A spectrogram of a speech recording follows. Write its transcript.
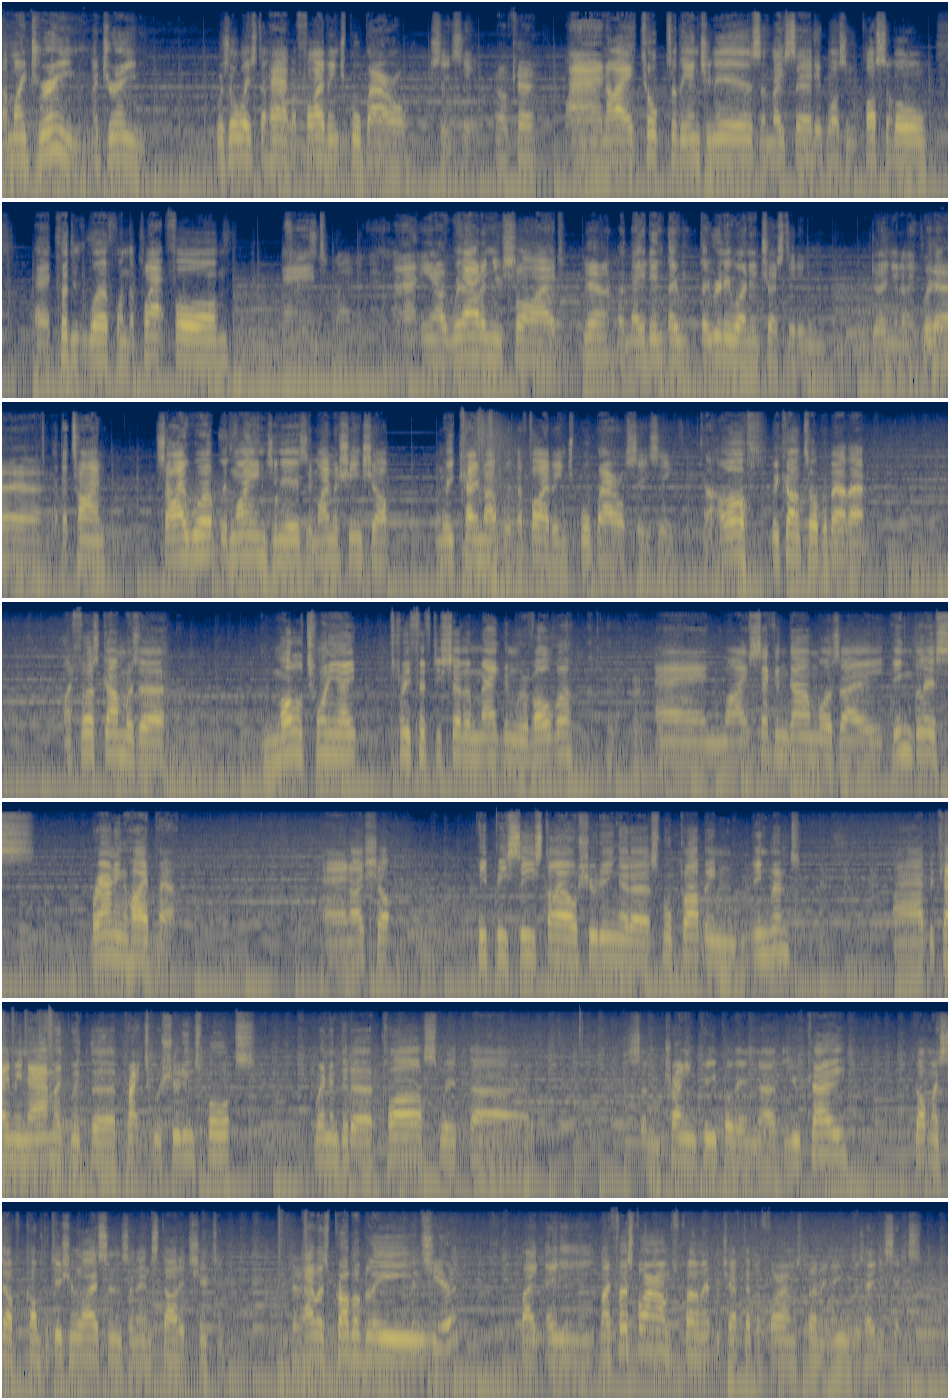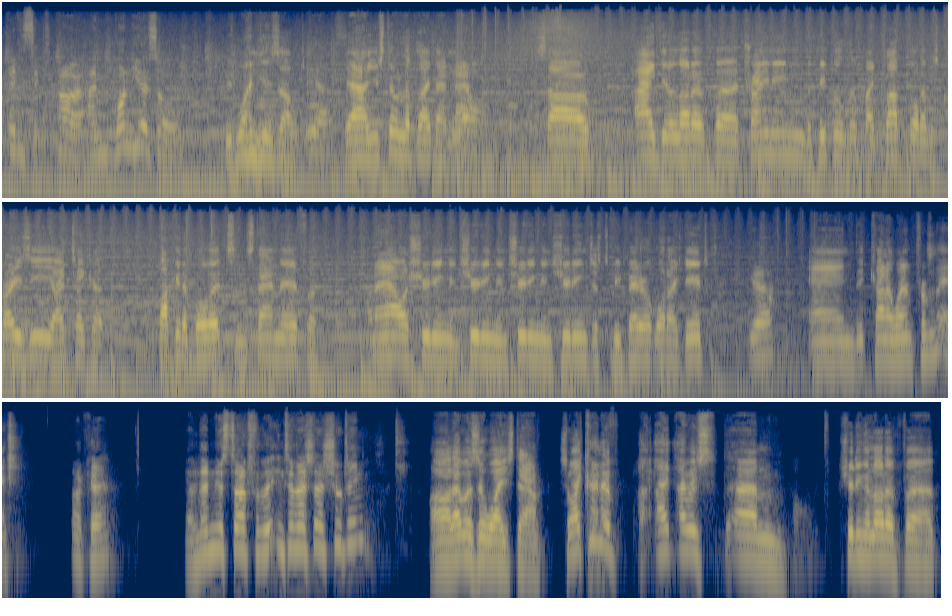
And my dream, my dream was always to have a five inch bull barrel CZ. Okay. And I talked to the engineers and they said it wasn't possible. It couldn't work on the platform. And, uh, you know, without a new slide, Yeah. and they didn't, they, they really weren't interested in doing anything with it Yeah. yeah. at the time. So I worked with my engineers in my machine shop and we came up with a five inch bull barrel CC. Oh, we can't talk about that. My first gun was a Model 28 357 Magnum revolver, and my second gun was a Inglis Browning high power. And I shot PPC style shooting at a small club in England. I became enamored with the practical shooting sports. Went and did a class with uh, some training people in uh, the UK. Got myself a competition license and then started shooting. Okay. That was probably Which year? like 80. My first firearms permit, which I have to have a firearms permit in England, was 86. 86. Oh, I'm one years old. You're one years old. Yeah. Yeah, you still look like that now. So I did a lot of uh, training. The people at my club thought I was crazy. I'd take a bucket of bullets and stand there for an hour shooting and shooting and shooting and shooting just to be better at what I did. Yeah. And it kind of went from there. Okay. And then you start for the international shooting? Oh, that was a ways down. So I kind of, I, I was um, shooting a lot of uh,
